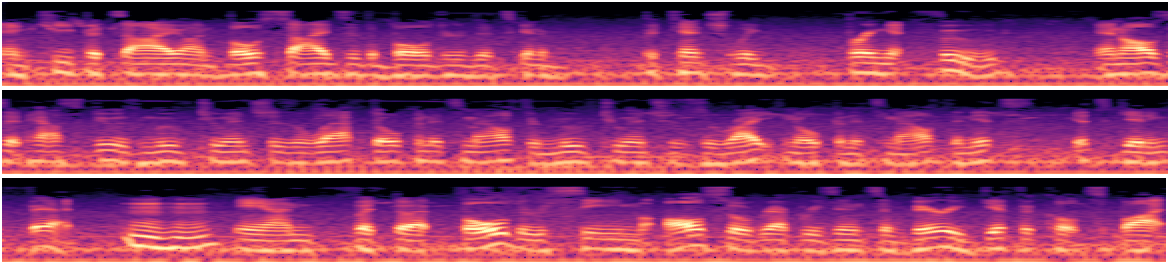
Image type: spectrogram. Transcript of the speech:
and keep its eye on both sides of the boulder that's going to potentially bring it food and all it has to do is move two inches to the left, open its mouth, or move two inches to the right and open its mouth, and it's it's getting fed. Mm-hmm. And but the boulder seam also represents a very difficult spot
